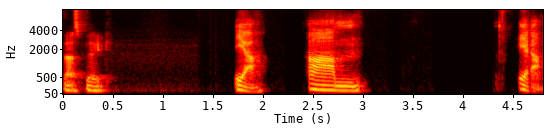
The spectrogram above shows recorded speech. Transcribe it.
That's big. Yeah. Um yeah.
